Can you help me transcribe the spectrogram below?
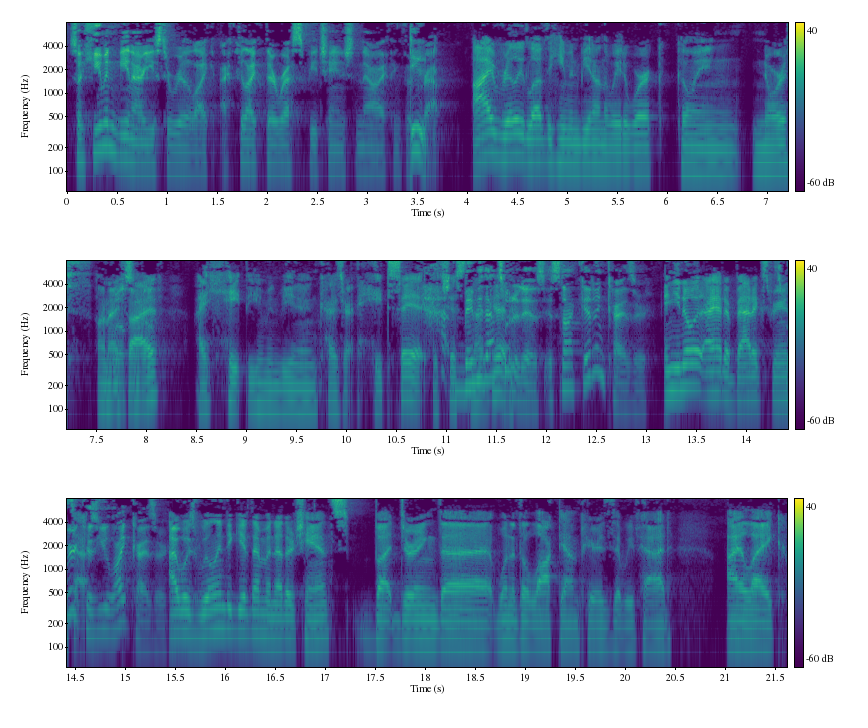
So Human Bean, I used to really like. I feel like their recipe changed, and now I think they're Dude, crap. I really love the Human Bean on the way to work going north on I five. I hate the Human Bean in Keizer. I hate to say it. It's just Maybe that's good. what it is. It's not good in Keizer. And you know what? I had a bad experience. Because you like Keizer. I was willing to give them another chance, but during the one of the lockdown periods that we've had, I like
